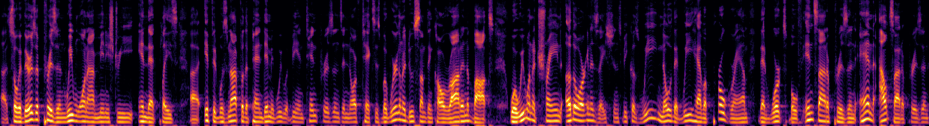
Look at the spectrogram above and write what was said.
Uh, so if there is a prison, we want our ministry in that place. Uh, if it was not for the pandemic, we would be in 10 prisons in North Texas, but we're going to do something called ROD in the Box, where we want to train other organizations because we know that we have a program that works both inside of prison and outside of prison.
